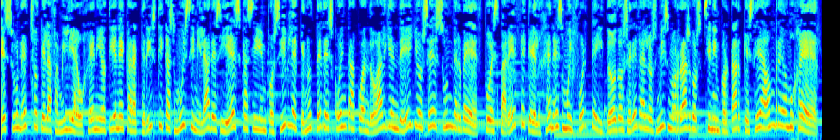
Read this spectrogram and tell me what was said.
Es un hecho que la familia Eugenio tiene características muy similares y es casi imposible que no te des cuenta cuando alguien de ellos es un derbez, pues parece que el gen es muy fuerte y todos heredan los mismos rasgos, sin importar que sea hombre o mujer.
